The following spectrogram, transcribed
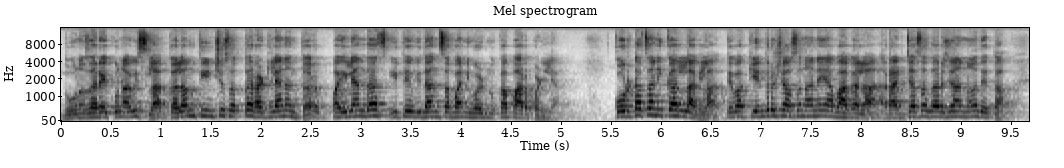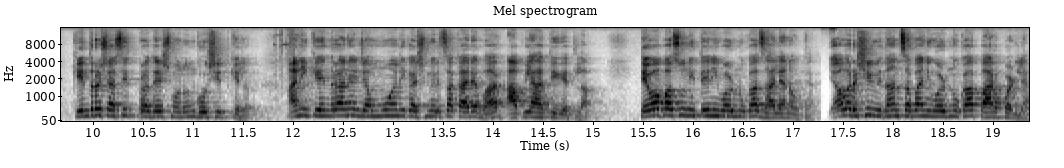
दोन हजार एकोणावीसला कलम तीनशे सत्तर हटल्यानंतर पहिल्यांदाच इथे विधानसभा निवडणुका पार पडल्या. कोर्टाचा निकाल लागला तेव्हा केंद्र शासनाने या भागाला राज्याचा दर्जा न देता केंद्रशासित प्रदेश म्हणून घोषित केलं आणि केंद्राने जम्मू आणि काश्मीरचा कार्यभार आपल्या हाती घेतला. तेव्हापासून इथे निवडणुका झाल्या नव्हत्या. यावर्षी विधानसभा निवडणुका पार पडल्या.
